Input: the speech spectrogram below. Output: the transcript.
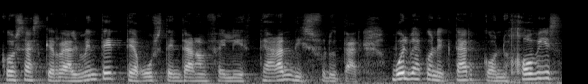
cosas que realmente te gusten, te hagan feliz, te hagan disfrutar. Vuelve a conectar con hobbies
